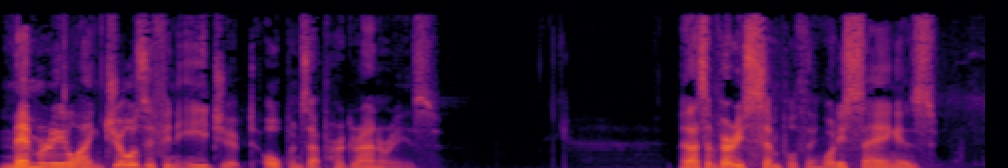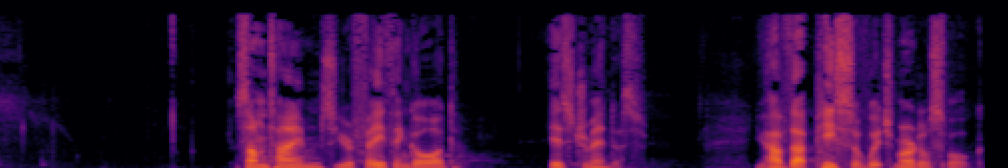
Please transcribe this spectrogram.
Memory, like Joseph in Egypt, opens up her granaries. Now, that's a very simple thing. What he's saying is sometimes your faith in God is tremendous. You have that peace of which Murdo spoke.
